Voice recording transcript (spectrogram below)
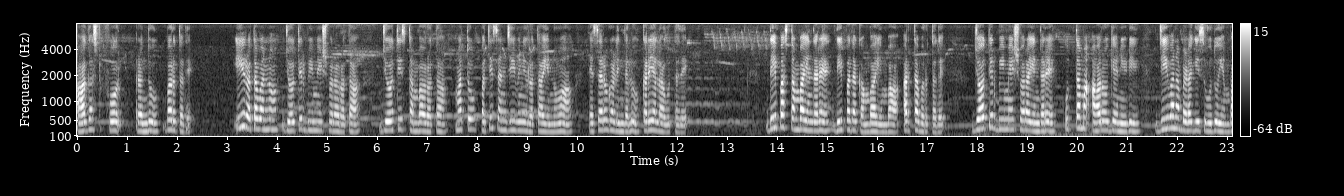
ಆಗಸ್ಟ್ ಫೋರ್ ರಂದು ಬರುತ್ತದೆ. ಈ ವ್ರತವನ್ನು ಜ್ಯೋತಿರ್ಭೀಮೇಶ್ವರ ವ್ರತ, ಜ್ಯೋತಿ ಸ್ತಂಭ ವ್ರತ ಮತ್ತು ಪತಿ ಸಂಜೀವಿನಿ ವ್ರತ ಎನ್ನುವ ಹೆಸರುಗಳಿಂದಲೂ ಕರೆಯಲಾಗುತ್ತದೆ. ದೀಪಸ್ತಂಭ ಎಂದರೆ ದೀಪದ ಕಂಬ ಎಂಬ ಅರ್ಥ ಬರುತ್ತದೆ. ಜ್ಯೋತಿರ್ಭೀಮೇಶ್ವರ ಎಂದರೆ ಉತ್ತಮ ಆರೋಗ್ಯ ನೀಡಿ ಜೀವನ ಬೆಳಗಿಸುವುದು ಎಂಬ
